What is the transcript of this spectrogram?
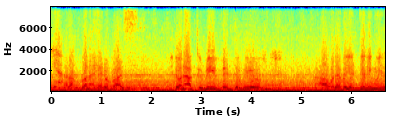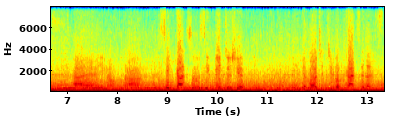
Yeah. that have gone ahead of us. You don't have to reinvent the wheel. Uh, whatever you're dealing with, uh, you know, uh, seek counsel, seek mentorship. The multitude of counselors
